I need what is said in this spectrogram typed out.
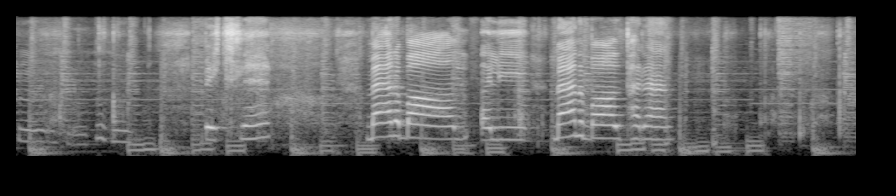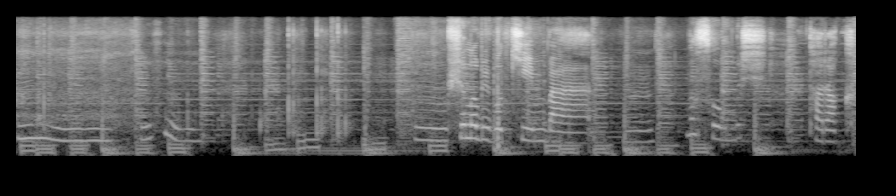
Bekle. Merhaba Ali. Merhaba Alperen. Hmm. Şuna bir bakayım ben. Hmm, nasılmış? Tarak.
